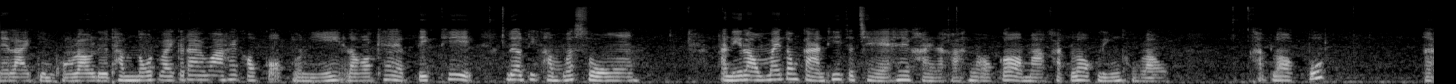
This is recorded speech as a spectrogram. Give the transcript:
ในไลน์กลุ่มของเรา หรือทำโน้ตไว้ก็ได้ว่าให้เขากรอกตัวนี้ เราก็แค่ติ๊กที่เลือกที่คำว่าส่งอันนี้เราไม่ต้องการที่จะแชร์ให้ใครนะคะ เราก็มาคัดลอกลิงก์ของเรา คัดลอกปุ๊บอะ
